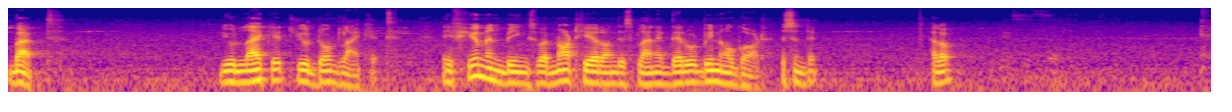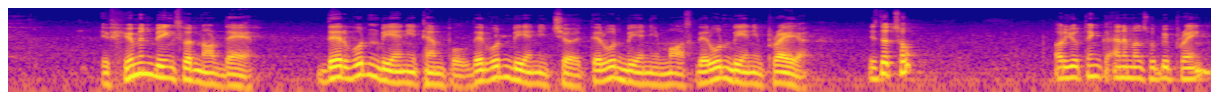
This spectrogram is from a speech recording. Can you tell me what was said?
But you like it, you don't like it. If human beings were not here on this planet, there would be no God, isn't it? Hello? If human beings were not there, there wouldn't be any temple, there wouldn't be any church, there wouldn't be any mosque, there wouldn't be any prayer. Is that so? Or you think animals would be praying?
